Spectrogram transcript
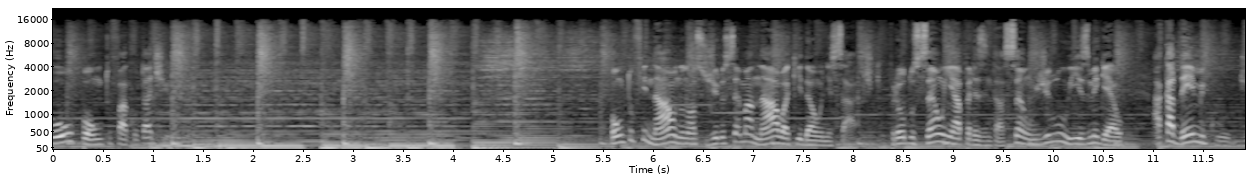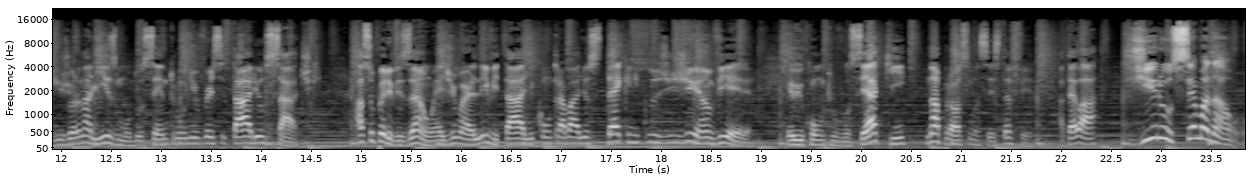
ou ponto facultativo. Ponto final no nosso giro semanal aqui da Unisatic. Produção e apresentação de Luiz Miguel, acadêmico de jornalismo do Centro Universitário SATIC. A supervisão é de Marli Vitali com trabalhos técnicos de Jean Vieira. Eu encontro você aqui na próxima sexta-feira. Até lá! Giro Semanal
